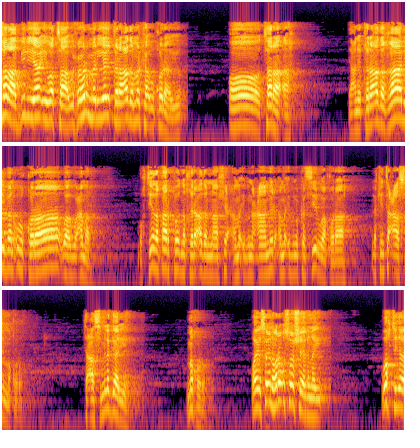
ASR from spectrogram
taraa bilyaai wa taa wuxuu hormariyey qiraa'ada marka uu qoraayo oo tara ah yacni qiraa'ada haaliban uu qoraa waa abu camar wakhtiyada qaarkoodna qiraa'ada naafic ama ibnu caamir ama ibnu kasiir waa qoraa laakiin ta caasim ma qoro. Ta caasim la gaar yahay. Ma qoro. Waayo saynu hore u soo sheegnay wakhtiga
